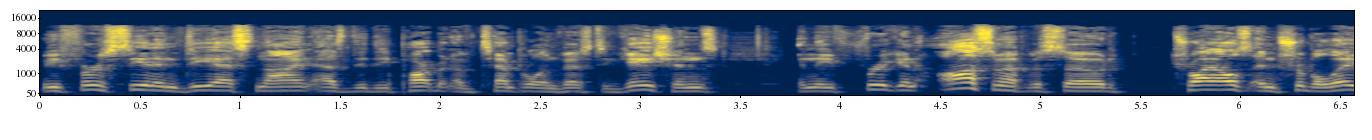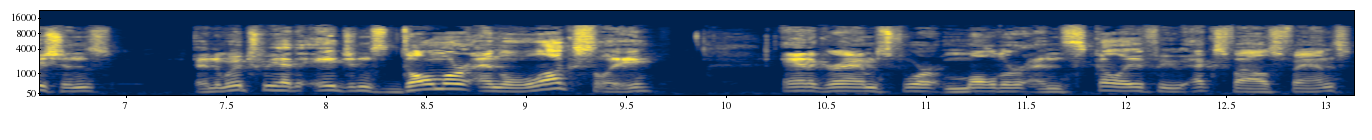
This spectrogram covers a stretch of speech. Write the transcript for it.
We first see it in DS9 as the Department of Temporal Investigations in the friggin' awesome episode Trials and Tribulations, in which we had agents Dulmer and Luxley, anagrams for Mulder and Scully for you X Files fans.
